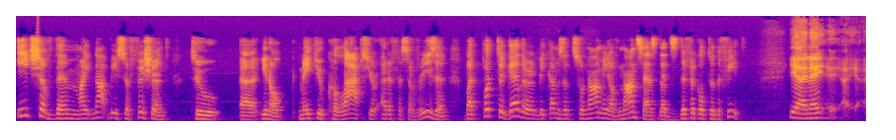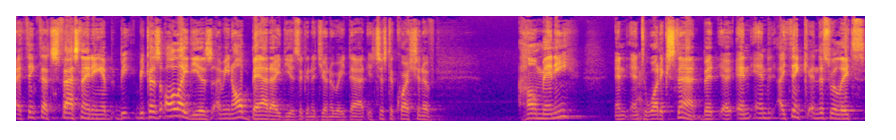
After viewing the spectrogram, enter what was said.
each of them might not be sufficient to uh, you know make you collapse your edifice of reason but put together it becomes a tsunami of nonsense that's difficult to defeat yeah, and I, I think that's fascinating because all ideas, I mean, all bad ideas are going to generate that. It's just a question of how many and, and to what extent. But uh, and and I think, and this relates,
